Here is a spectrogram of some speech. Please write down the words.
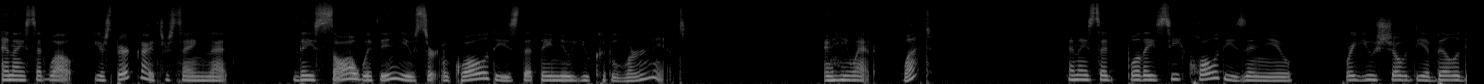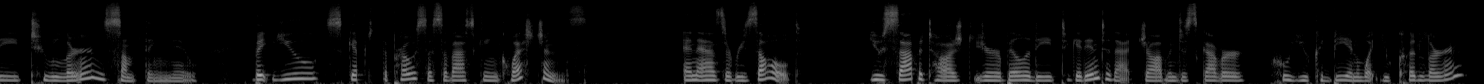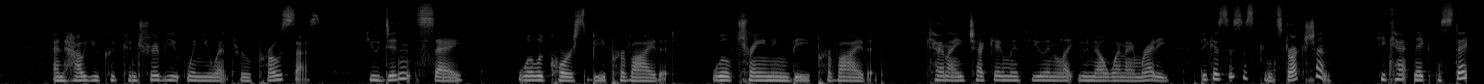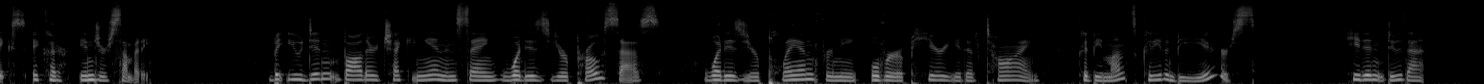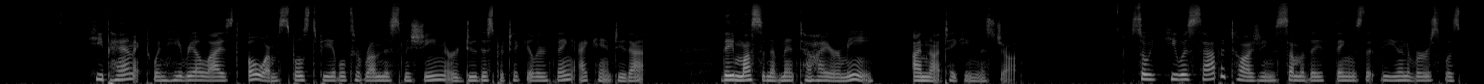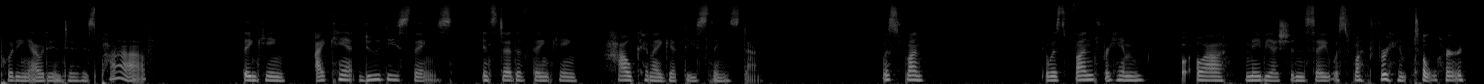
And I said, Well, your spirit guides are saying that they saw within you certain qualities that they knew you could learn it. And he went, What? And I said, Well, they see qualities in you where you showed the ability to learn something new, but you skipped the process of asking questions. And as a result, you sabotaged your ability to get into that job and discover who you could be and what you could learn and how you could contribute when you went through a process. You didn't say, Will a course be provided? Will training be provided? Can I check in with you and let you know when I'm ready? Because this is construction. He can't make mistakes, it could injure somebody. But you didn't bother checking in and saying, What is your process? What is your plan for me over a period of time? Could be months, could even be years. He didn't do that. He panicked when he realized, oh, I'm supposed to be able to run this machine or do this particular thing. I can't do that. They mustn't have meant to hire me. I'm not taking this job. So he was sabotaging some of the things that the universe was putting out into his path, thinking, I can't do these things, instead of thinking, how can I get these things done? It was fun. It was fun for him. Uh, maybe I shouldn't say it was fun for him to learn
